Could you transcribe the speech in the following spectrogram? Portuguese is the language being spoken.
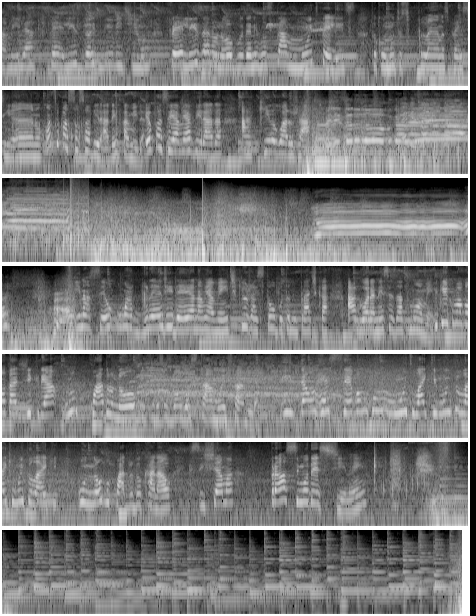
família, feliz 2021, feliz ano novo. O Dani Russo tá muito feliz. Tô com muitos planos pra esse ano. Onde você passou sua virada, hein, família? Eu passei a minha virada aqui no Guarujá. Feliz ano novo, galera! Feliz ano novo! Nasceu uma grande ideia na minha mente que eu já estou botando em prática agora, nesse exato momento. Fiquei com uma vontade de criar um quadro novo que vocês vão gostar muito, família. Então recebam com muito like, muito like, muito like o novo quadro do canal que se chama Próximo Destino, hein?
